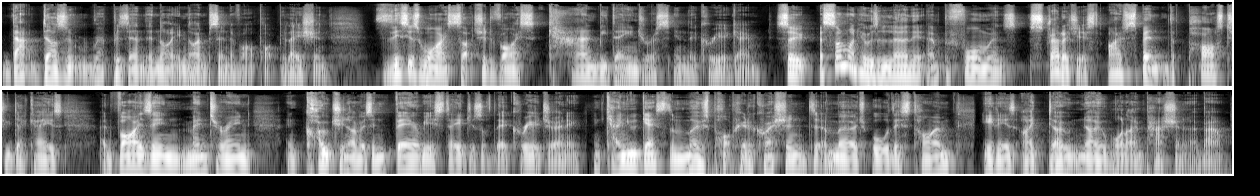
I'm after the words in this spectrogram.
That doesn't represent the 99% of our population. This is why such advice can be dangerous in the career game. So, as someone who is a learning and performance strategist, I've spent the past two decades advising, mentoring, and coaching others in various stages of their career journey. And can you guess the most popular question to emerge all this time? It is I don't know what I'm passionate about.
